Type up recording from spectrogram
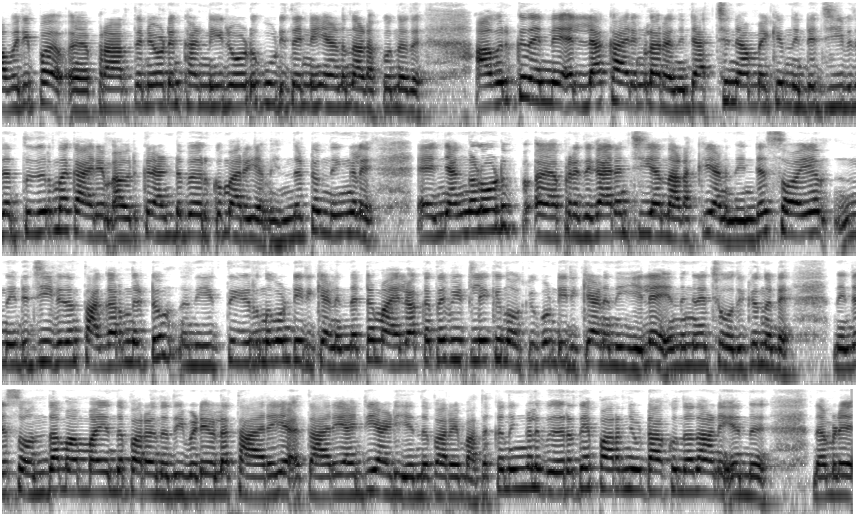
അവരിപ്പോൾ പ്രാർത്ഥനയോടും കണ്ണീരോടും കൂടി തന്നെയാണ് നടക്കുന്നത്. അവർക്ക് തന്നെ എല്ലാ കാര്യങ്ങളും അറിയാം. നിന്റെ അച്ഛനും അമ്മയ്ക്കും നിന്റെ ജീവിതം തീർന്ന കാര്യം അവർക്ക് രണ്ടുപേർക്കും അറിയാം. എന്നിട്ടും നിങ്ങൾ ഞങ്ങളോട് പ്രതികാരം ചെയ്യാൻ നടക്കുകയാണ്. നിന്റെ സ്വയം നിന്റെ ജീവിതം തകർന്നിട്ടും നീ തീർന്നുകൊണ്ടിരിക്കുകയാണ്. എന്നിട്ടും അയൽവക്കത്തെ വീട്ടിലേക്ക് നോക്കിക്കൊണ്ടിരിക്കുകയാണ് നീ ഇല്ലേ? എന്നിങ്ങനെ ചോദിക്കുന്നുണ്ട്. നിന്റെ സ്വന്തം അമ്മ എന്ന് പറയുന്നത് ഇവിടെയുള്ള താരയ താരയാന്റി അടി എന്ന് പറയുമ്പോൾ അതൊക്കെ നിങ്ങൾ വെറുതെ പറഞ്ഞുണ്ടാക്കുന്നതാണ് എന്ന് നമ്മുടെ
